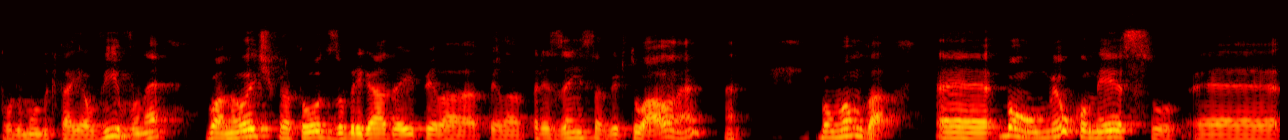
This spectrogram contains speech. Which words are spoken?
todo mundo que está aí ao vivo, né? Boa noite para todos, obrigado aí pela, pela presença virtual, né? Bom, vamos lá. É, bom, o meu começo é,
